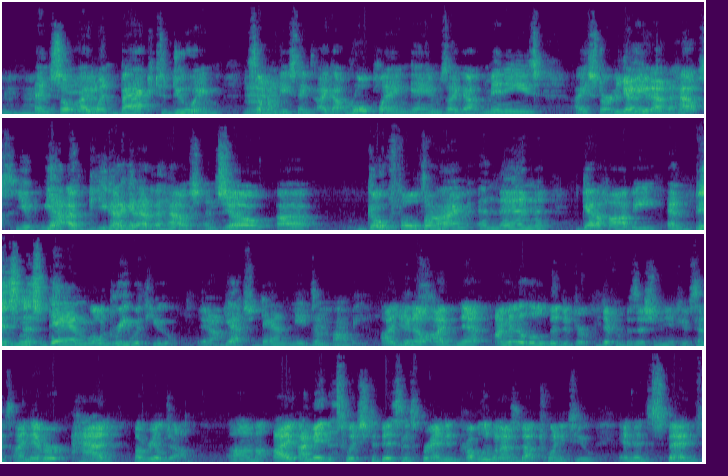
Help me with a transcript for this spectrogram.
Mm-hmm. And so I went back to doing some Mhm. of these things. I got role playing games. I got minis. I started. You got to get out of the house. You yeah. I, you got to get out of the house, and so uh, go full time, and then get a hobby. And business Dan will agree with you. Yeah. Yes, Dan needs a hobby. I, you Yes. know, I've ne- I'm in a little bit different, different position than you two since I never had a real job. Um, I, I made the switch to business, Brandon, probably when I was about 22, and then spent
